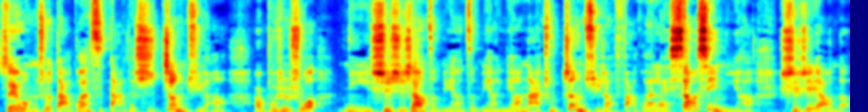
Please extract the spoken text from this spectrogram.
所以，我们说打官司打的是证据哈，而不是说你事实上怎么样怎么样。你要拿出证据，让法官来相信你哈，是这样的。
